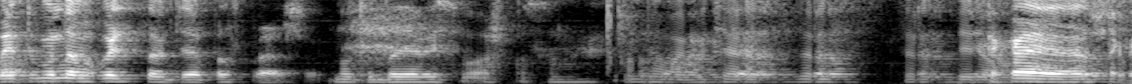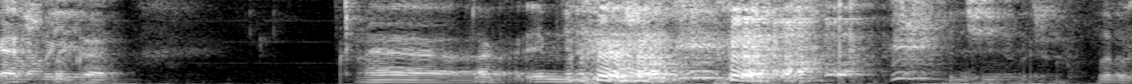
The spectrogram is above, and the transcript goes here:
Поэтому нам хочется у тебя поспрашивать. Ну, туда я весь ваш, пацаны. Ну, Давай, мы тебя раз, раз, разберем. Такая, такая штука. Э, Так, и мне Ничего не слышу. Забыл.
